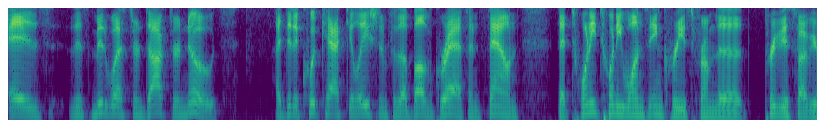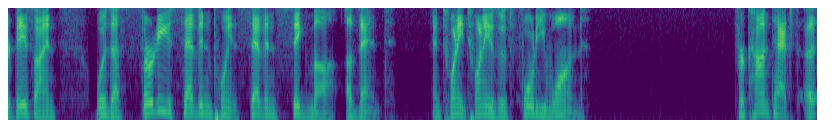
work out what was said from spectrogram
as this Midwestern doctor notes, I did a quick calculation for the above graph and found that 2021's increase from the previous five year baseline was a 37.7 sigma event, and 2020's was 41. For context, a,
